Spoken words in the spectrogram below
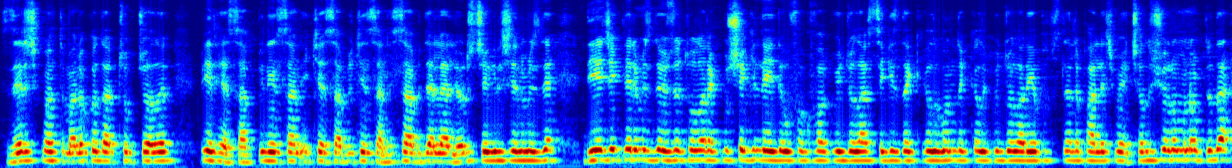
sizlere çıkma ihtimali o kadar çok çoğalır. Bir hesap, bir insan, iki hesap, iki insan hesabı değerlerliyoruz çekilişlerimizde. Diyeceklerimiz de özet olarak bu şekildeydi. Ufak ufak videolar, 8 dakikalık, 10 dakikalık videolar yapıp sizlerle paylaşmaya çalışıyorum bu noktada.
